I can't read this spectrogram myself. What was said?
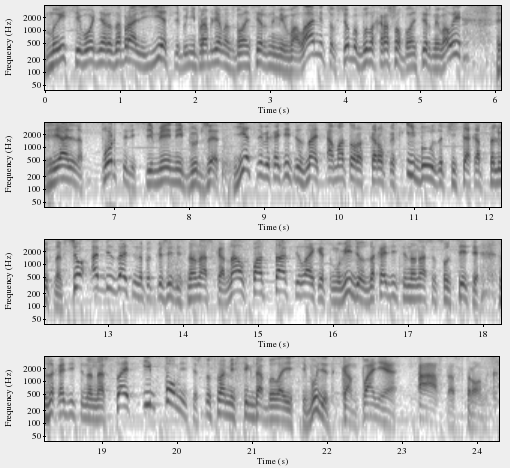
мы сегодня разобрали. Если бы не проблема с балансированными валами, то все бы было хорошо. Балансирные валы реально портили семейный бюджет. Если вы хотите знать о моторах, коробках и БУ запчастях абсолютно все, обязательно подпишитесь на наш канал, поставьте лайк этому видео, заходите на наши соцсети, заходите на наш сайт и помните, что с вами всегда была есть и будет компания «АвтоСтронг».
